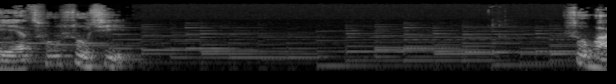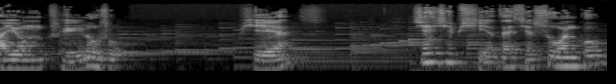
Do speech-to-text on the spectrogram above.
撇粗竖细，竖画用垂露竖，撇先写撇，再写竖弯钩。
